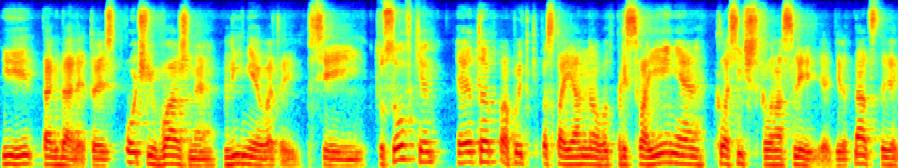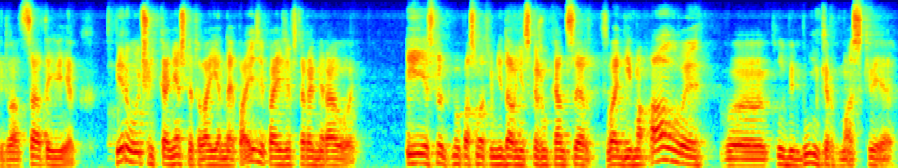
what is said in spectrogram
и так далее. То есть очень важная линия в этой всей тусовке – это попытки постоянного вот присвоения классического наследия. 19 век, 20 век. В первую очередь, конечно, это военная поэзия, поэзия Второй мировой. И если мы посмотрим недавний, скажем, концерт Вадима Алвы в клубе «Бункер» в Москве,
